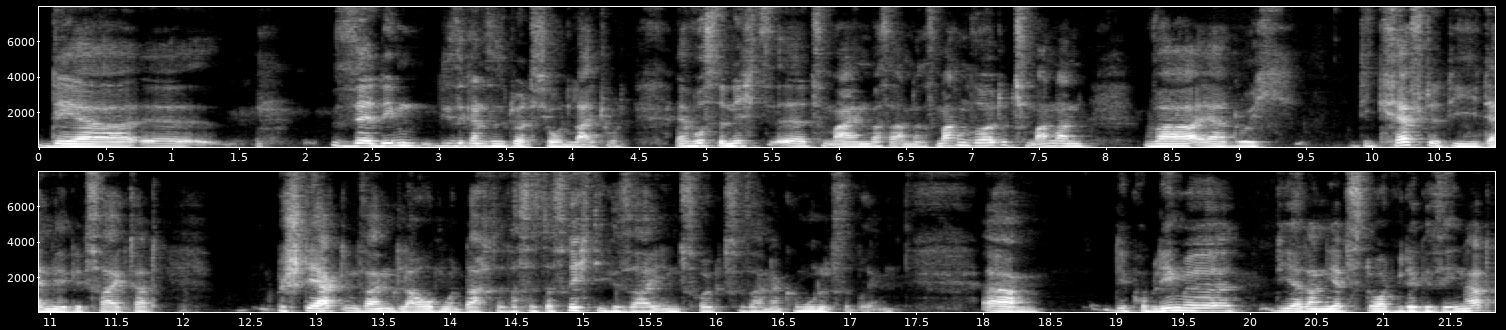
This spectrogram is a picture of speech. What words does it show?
der äh, dem diese ganze Situation leid tut. Er wusste nicht äh, zum einen, was er anderes machen sollte, zum anderen war er durch die Kräfte, die Daniel gezeigt hat, bestärkt in seinem Glauben und dachte, dass es das Richtige sei, ihn zurück zu seiner Kommune zu bringen. Ähm, die Probleme, die er dann jetzt dort wieder gesehen hat,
